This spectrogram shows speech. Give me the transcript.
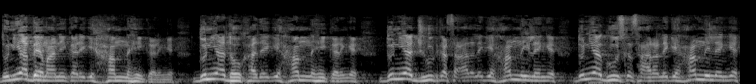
दुनिया बेमानी करेगी, हम नहीं करेंगे। दुनिया धोखा देगी, हम नहीं करेंगे। दुनिया झूठ का सहारा लेगी, हम नहीं लेंगे। दुनिया घूस का सहारा लेगी, हम नहीं लेंगे।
